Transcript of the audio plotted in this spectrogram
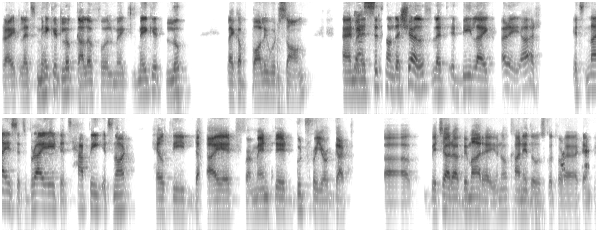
right? Let's make it look colorful, make make it look like a Bollywood song. And yes. when it sits on the shelf, let it be like, yaar, it's nice, it's bright, it's happy, it's not healthy diet, fermented, good for your gut. Uh, bechara bimar hai, you know, khane do usko thoda attempt.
